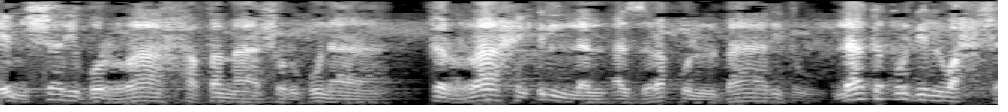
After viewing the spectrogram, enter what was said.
إن شربوا الراح فما شربنا في الراح إلا الأزرق البارد. لا تطرد الوحش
